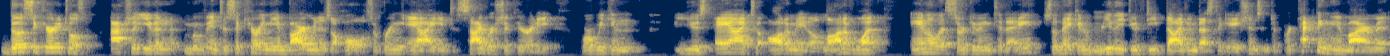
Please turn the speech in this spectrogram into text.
Those security tools actually even move into securing the environment as a whole. So bring AI into cybersecurity, where we can use AI to automate a lot of what analysts are doing today so they can mm-hmm. really do deep dive investigations into protecting the environment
